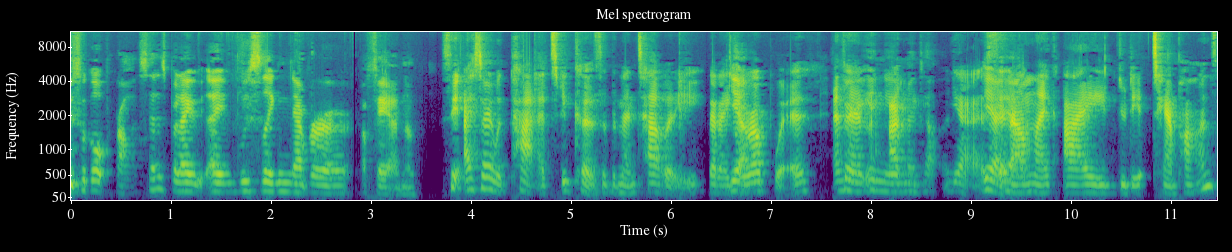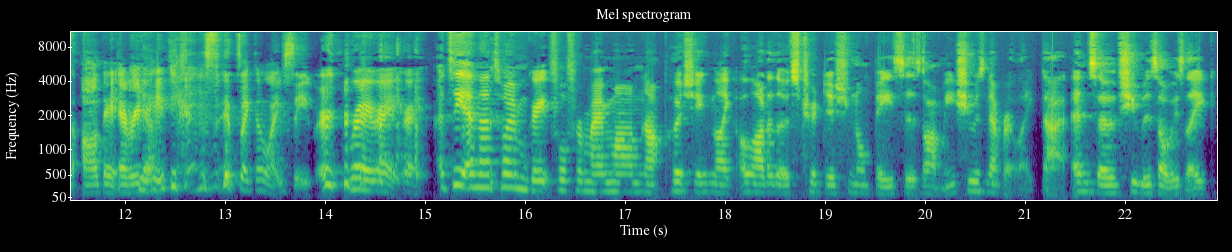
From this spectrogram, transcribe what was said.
difficult process. But I, I was like never a fan of See, I started with pads because of the mentality that I Yeah. grew up with, and very then Indian I'm, mentality. Yes, Yeah, and yeah. I'm like, I do tampons all day, every Yeah. day because it's like a lifesaver. right, right, right. Uh, see, and that's why I'm grateful for my mom not pushing like a lot of those traditional bases on me. She was never like that, and so she was always like,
